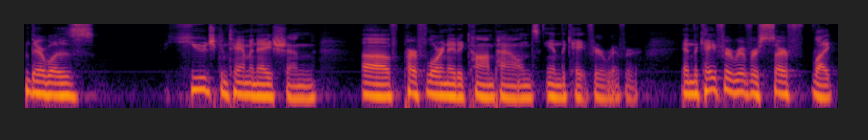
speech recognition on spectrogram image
there was huge contamination of perfluorinated compounds in the Cape Fear River. And the Cape Fear River surf like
